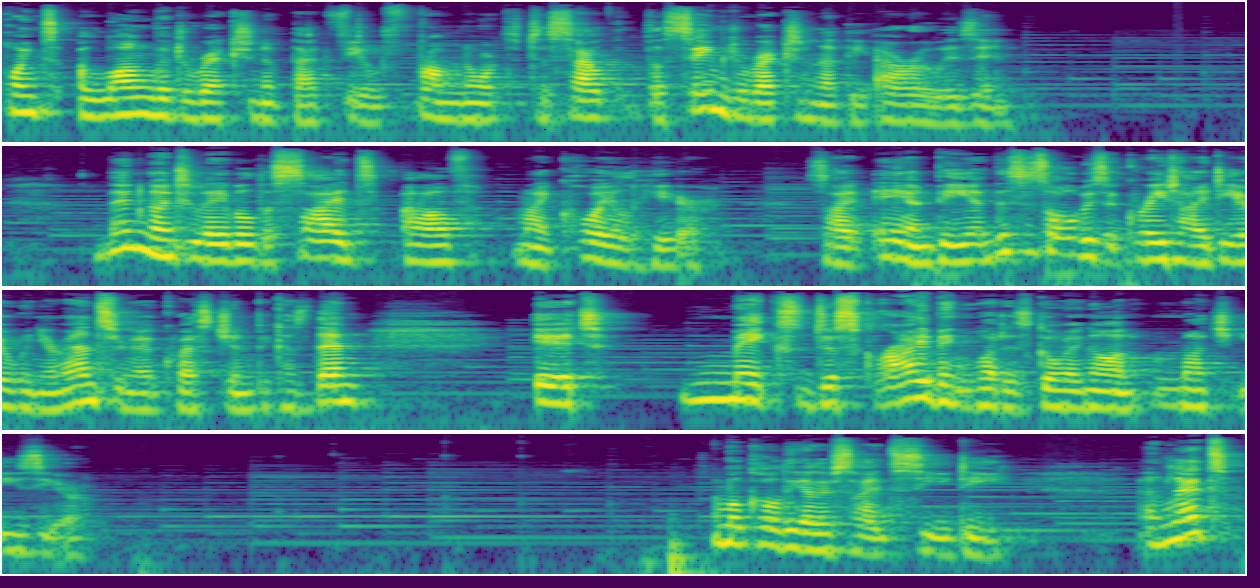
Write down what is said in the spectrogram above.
points along the direction of that field from north to south, the same direction that the arrow is in. I'm then going to label the sides of my coil here, side A and B, and this is always a great idea when you're answering a question because then it makes describing what is going on much easier. And we'll call the other side CD. And let's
